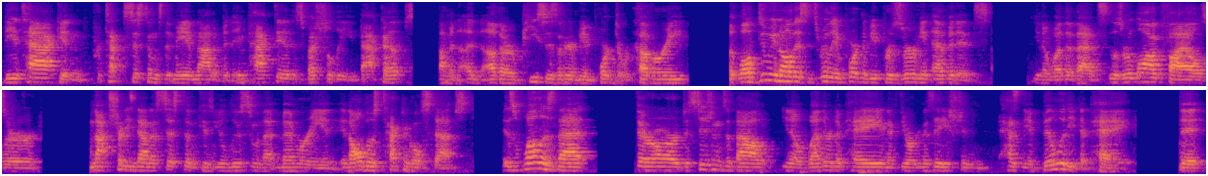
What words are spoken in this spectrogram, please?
the attack and protect systems that may have not have been impacted, especially backups um, and, and other pieces that are going to be important to recovery. But while doing all this, it's really important to be preserving evidence you know, whether that's those are log files or not shutting down a system because you'll lose some of that memory and, and all those technical steps, as well as that there are decisions about you know whether to pay and if the organization has the ability to pay that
